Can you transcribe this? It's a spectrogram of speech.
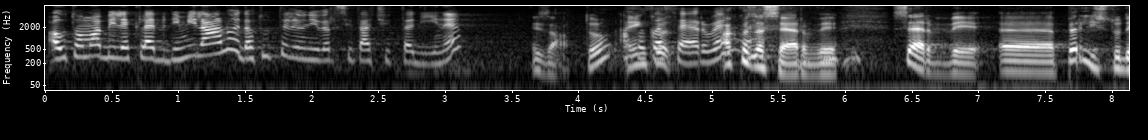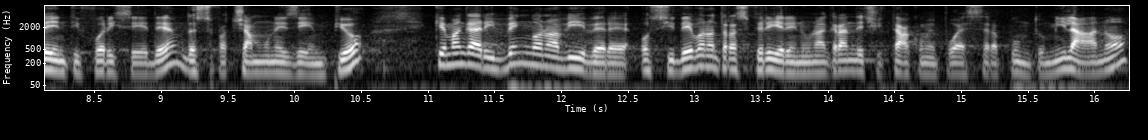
Automobile Club di Milano e da tutte le università cittadine. Esatto. A cosa co- serve? A cosa serve? serve eh, per gli studenti fuori sede, adesso facciamo un esempio, che magari vengono a vivere o si devono trasferire in una grande città come può essere appunto Milano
